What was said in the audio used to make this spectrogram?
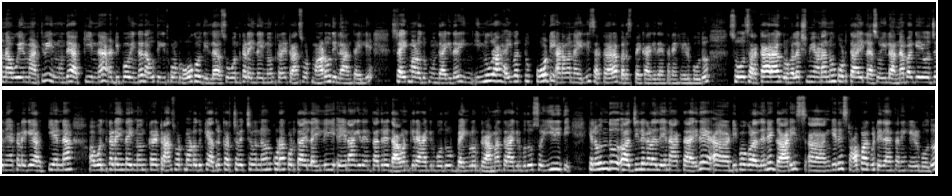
ನಾವು ಏನು ಮಾಡ್ತೀವಿ? ಇನ್ನು ಮುಂದೆ ಅಕ್ಕಿನ ಡಿಪೋಯಿಂದ ನಾವು ತೆಗೆದುಕೊಂಡು ಹೋಗೋದಿಲ್ಲ. ಸೊ ಒಂದು ಕಡೆಯಿಂದ ಇನ್ನೊಂದು ಕಡೆ ಟ್ರಾನ್ಸ್ಪೋರ್ಟ್ ಮಾಡೋದಿಲ್ಲ ಅಂತ ಇಲ್ಲಿ ಸ್ಟ್ರೈಕ್ ಮಾಡೋದಕ್ಕೆ ಮುಂದಾಗಿದ್ದಾರೆ. ಇನ್- ಇನ್ನೂರ ಐವತ್ತು ಕೋಟಿ ಹಣವನ್ನು ಇಲ್ಲಿ ಸರ್ಕಾರ ಬರೆಸಬೇಕಾಗಿದೆ ಅಂತಾನೆ ಹೇಳ್ಬೋದು. ಸೊ ಸರ್ಕಾರ ಗೃಹಲಕ್ಷ್ಮಿ ಹಣನೂ ಕೊಡ್ತಾ ಇಲ್ಲ. ಸೊ ಇಲ್ಲಿ ಅನ್ನಭಾಗ್ಯ ಯೋಜನೆಯ ಕಡೆಗೆ ಅಕ್ಕಿಯನ್ನ ಒಂದು ಕಡೆಯಿಂದ ಇನ್ನೊಂದು ಕಡೆ ಟ್ರಾನ್ಸ್ಪೋರ್ಟ್ ಮಾಡೋದಕ್ಕೆ ಅದರ ಖರ್ಚು ವೆಚ್ಚವನ್ನು ಕೂಡ ಕೊಡ್ತಾ ಇಲ್ಲ. ಇಲ್ಲಿ ಏನಾಗಿದೆ ಅಂತಂದ್ರೆ ದಾವಣಗೆರೆ ಆಗಿರ್ಬೋದು, ಬೆಂಗಳೂರು ಗ್ರಾಮಾಂತರ ಆಗಿರ್ಬೋದು. ಸೊ ಈ ರೀತಿ ಕೆಲವೊಂದು ಜಿಲ್ಲೆಗಳಲ್ಲಿ ಏನಾಗ್ತಾ ಇದೆ ಡಿಪೋಗಳಲ್ಲೇ ಡಿಪೋಗಳಲ್ಲೇನೆ ಗಾಡಿ ಹಂಗೇನೆ ಸ್ಟಾಪ್ ಆಗಿಬಿಟ್ಟಿದೆ ಅಂತಾನೆ ಹೇಳ್ಬೋದು.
